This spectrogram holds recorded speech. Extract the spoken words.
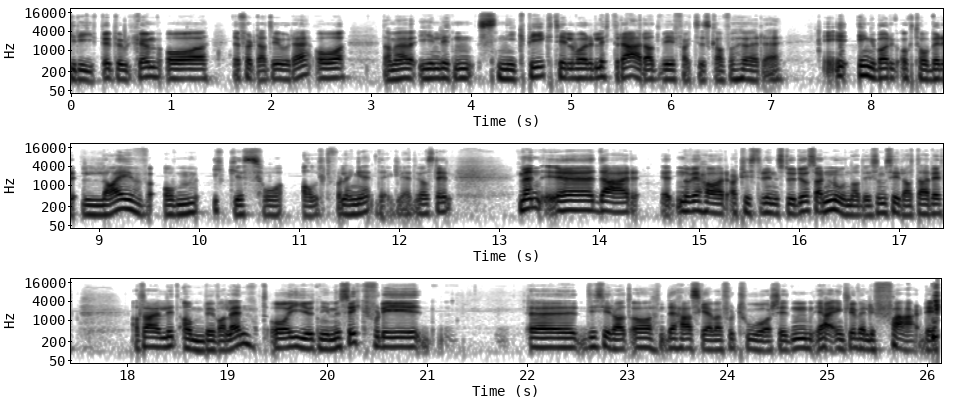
griper publikum, og det følte jeg at du gjorde. Og da må jeg gi en liten sneak peek til våre lyttere, er at vi faktisk skal få høre Ingeborg Oktober live om ikke så altfor lenge. Det gleder vi oss til. Men eh, er, når vi har artister inne i studio, så er det noen av de som sier at det er litt, det er litt ambivalent å gi ut ny musikk, fordi eh, de sier at å, det her skrev jeg for to år siden, jeg er egentlig veldig ferdig.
